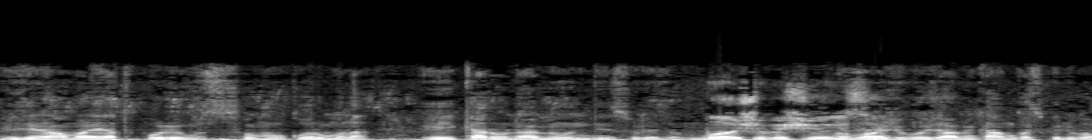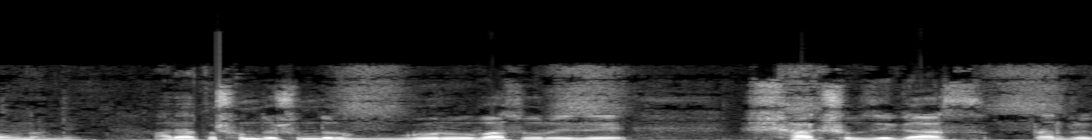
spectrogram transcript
এই জন্য আমার এত পরিশ্রম করব না এই কারণে আমি অন্যদিন চলে যাব। বেশি হয়ে গেছে। বয়সে বয়সে আমি কাম কাজ করে পাবো না। আর এত সুন্দর সুন্দর গরু বাছুর এই যে শাক সবজি গাছ তারপরে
